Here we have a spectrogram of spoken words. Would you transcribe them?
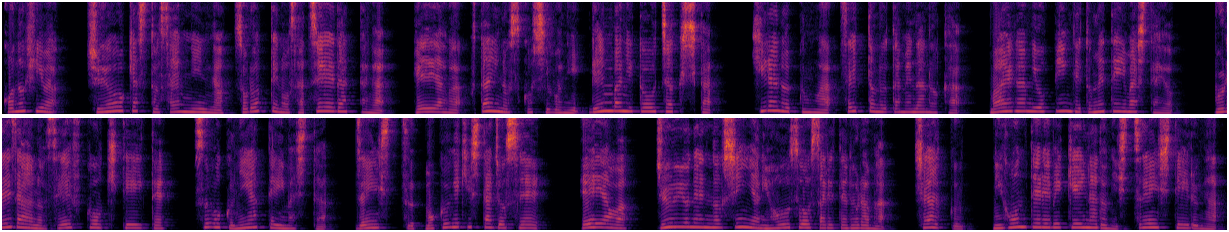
この日は、主要キャスト3人が揃っての撮影だったが、平野は2人の少し後に現場に到着した。平野くんはセットのためなのか、前髪をピンで止めていましたよ。ブレザーの制服を着ていて、すごく似合っていました。前室目撃した女性。平野は、14年の深夜に放送されたドラマ、シャーク、日本テレビ系などに出演しているが、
